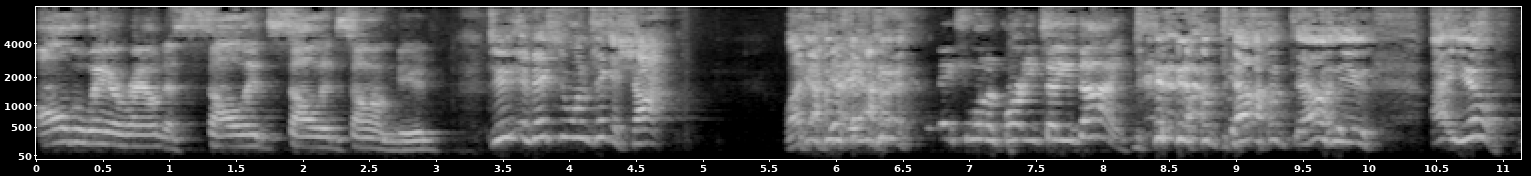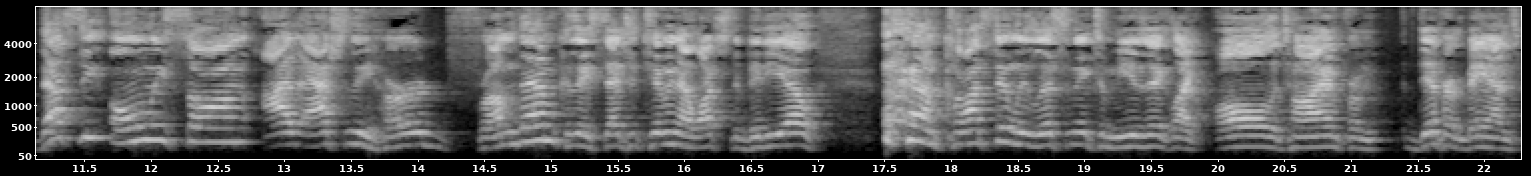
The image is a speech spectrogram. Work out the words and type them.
all the way around a solid, solid song, dude. Dude, it makes you want to take a shot. Like I'm, Yeah, it makes you want to party till you die. Dude, I'm, tell, I'm telling you, I, you know, that's the only song I've actually heard from them because they sent it to me and I watched the video. I'm constantly listening to music like all the time from different bands.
